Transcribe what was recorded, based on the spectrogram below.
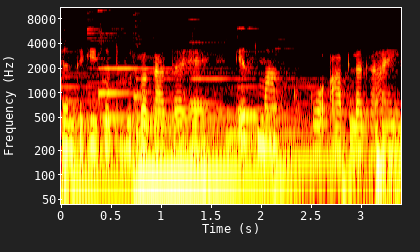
गंदगी को दूर भगाता है, इस मास्क को आप लगाएँ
